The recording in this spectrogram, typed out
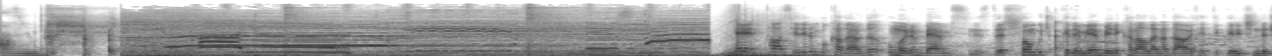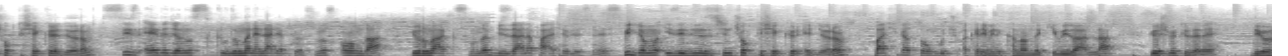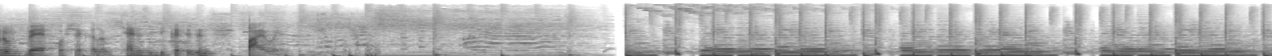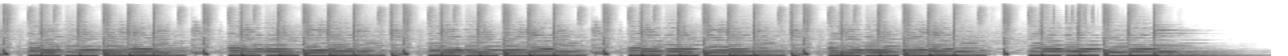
tavsiyelerim bu kadardı. Umarım beğenmişsinizdir. Tonguç Akademi'ye beni kanallarına davet ettikleri için de çok teşekkür ediyorum. Siz evde canınız sıkıldığında neler yapıyorsunuz onu da yorumlar kısmında bizlerle paylaşabilirsiniz. Videomu izlediğiniz için çok teşekkür ediyorum. Başka Tonguç Akademi'nin kanalındaki videolarla görüşmek üzere diyorum ve hoşçakalın. Kendinize dikkat edin. Bay bay.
